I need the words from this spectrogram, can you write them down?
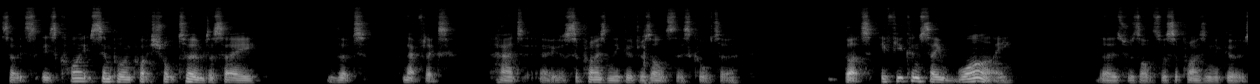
So it's it's quite simple and quite short term to say that Netflix had uh, surprisingly good results this quarter. But if you can say why those results were surprisingly good,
